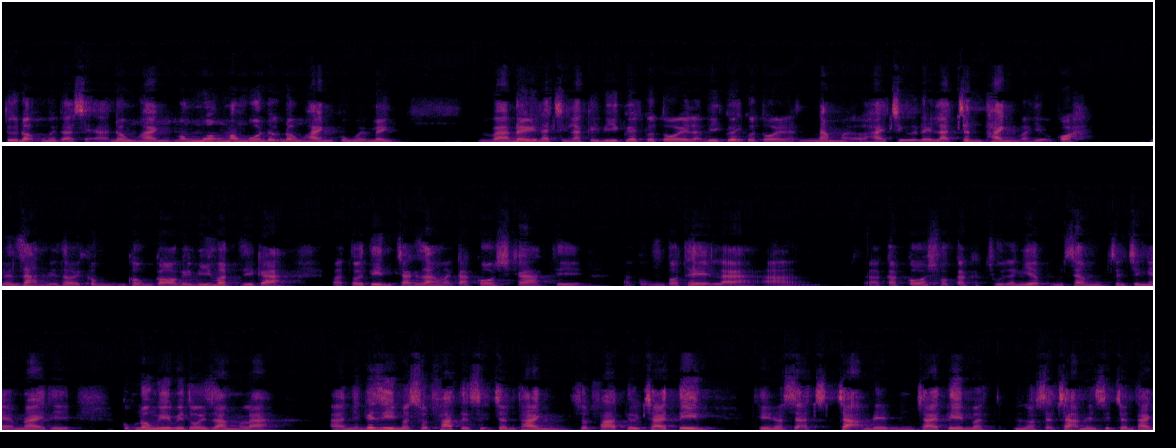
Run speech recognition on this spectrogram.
tự động người ta sẽ đồng hành mong muốn mong muốn được đồng hành cùng với mình. Và đấy là chính là cái bí quyết của tôi là bí quyết của tôi nằm ở hai chữ đấy là chân thành và hiệu quả. Đơn giản vậy thôi không không có cái bí mật gì cả. Và tôi tin chắc rằng là các coach khác thì à, cũng có thể là à, à các coach hoặc các chủ doanh nghiệp xem chương trình ngày hôm nay thì cũng đồng ý với tôi rằng là à, những cái gì mà xuất phát từ sự chân thành xuất phát từ trái tim thì nó sẽ chạm đến trái tim và nó sẽ chạm đến sự chân thành.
